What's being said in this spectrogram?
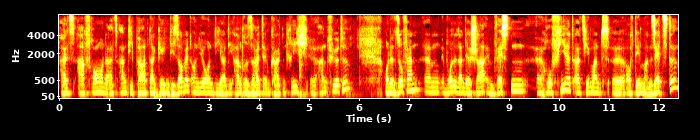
als Affront oder als Antipartner gegen die Sowjetunion, die ja die andere Seite im Kalten Krieg äh, anführte. Und insofern ähm, wurde dann der Schah im Westen äh, hofiert als jemand, äh, auf den man setzte.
